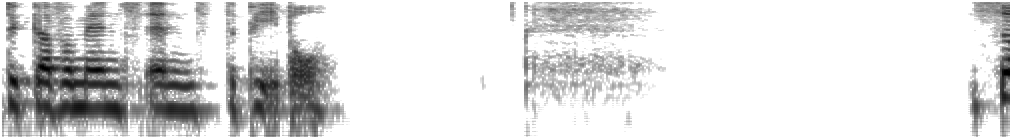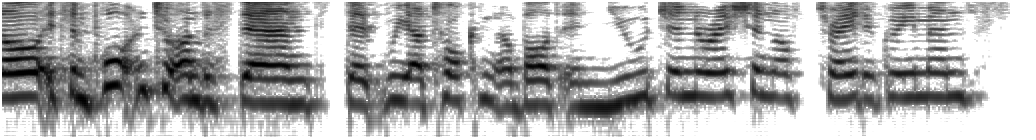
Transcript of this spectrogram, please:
the government and the people. So it's important to understand that we are talking about a new generation of trade agreements,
